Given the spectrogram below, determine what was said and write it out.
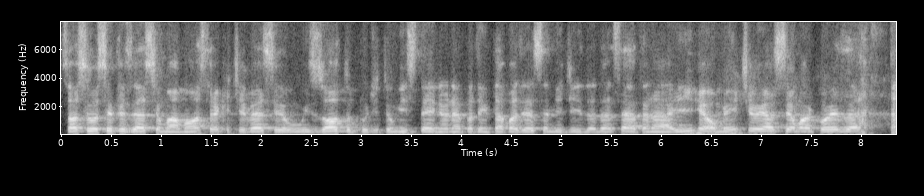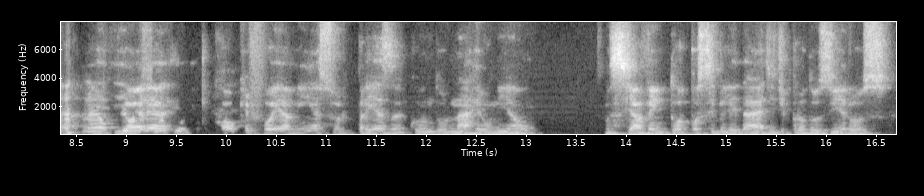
Só se você fizesse uma amostra que tivesse um isótopo de tungstênio, né, para tentar fazer essa medida, dá certo? Né? Aí realmente ia ser uma coisa. Né, um e olha qual que foi a minha surpresa quando na reunião se aventou a possibilidade de produzir os,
